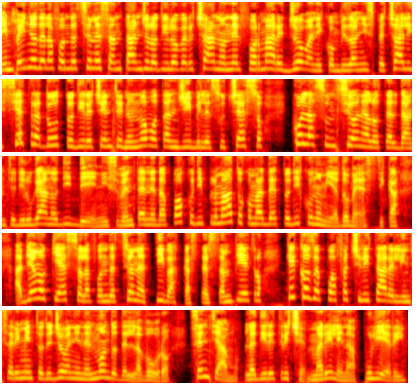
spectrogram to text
L'impegno della Fondazione Sant'Angelo di Loverciano nel formare giovani con bisogni speciali si è tradotto di recente in un nuovo tangibile successo con l'assunzione all'Hotel Dante di Lugano di Denis, ventenne da poco diplomato come addetto di economia domestica. Abbiamo chiesto alla Fondazione attiva a Castel San Pietro che cosa può facilitare l'inserimento dei giovani nel mondo del lavoro. Sentiamo la direttrice Marilena Pulieri.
